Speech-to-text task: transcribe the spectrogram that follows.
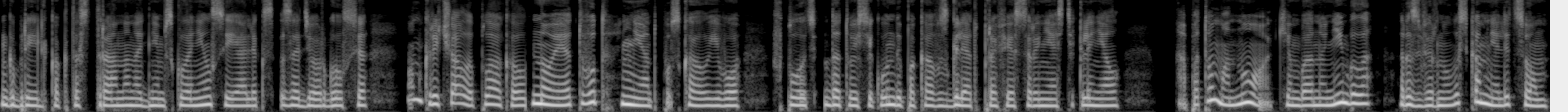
Габриэль как-то странно над ним склонился, и Алекс задергался. Он кричал и плакал, но Эдвуд не отпускал его, вплоть до той секунды, пока взгляд профессора не остекленел. А потом оно, кем бы оно ни было, развернулась ко мне лицом.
